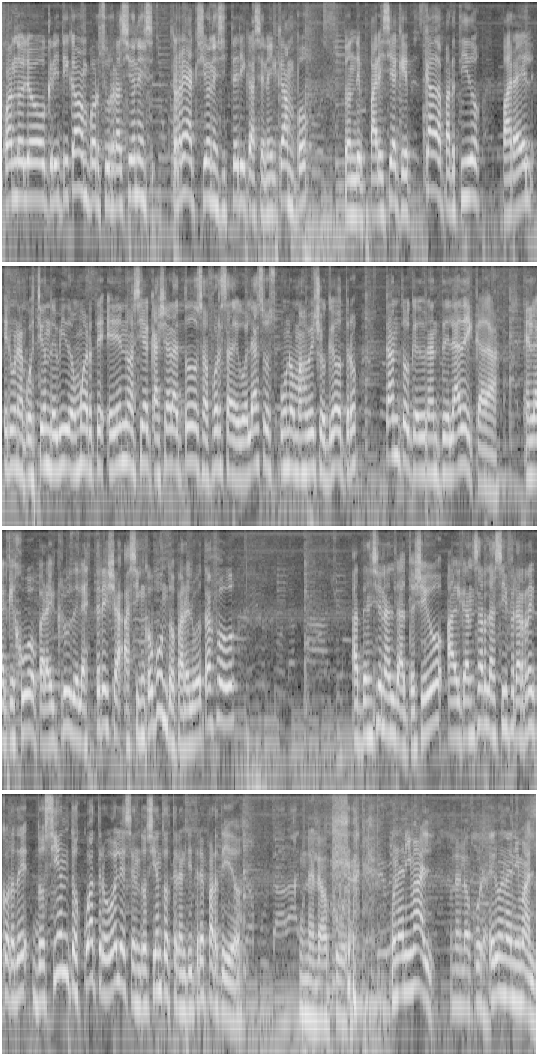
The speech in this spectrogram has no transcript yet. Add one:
Cuando lo criticaban por sus raciones, reacciones histéricas en el campo, donde parecía que cada partido para él era una cuestión de vida o muerte, él no hacía callar a todos a fuerza de golazos, uno más bello que otro, tanto que durante la década en la que jugó para el Club de la Estrella a cinco puntos para el Botafogo, atención al dato, llegó a alcanzar la cifra récord de 204 goles en 233 partidos. Una locura. Un animal, Una locura. era un animal.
